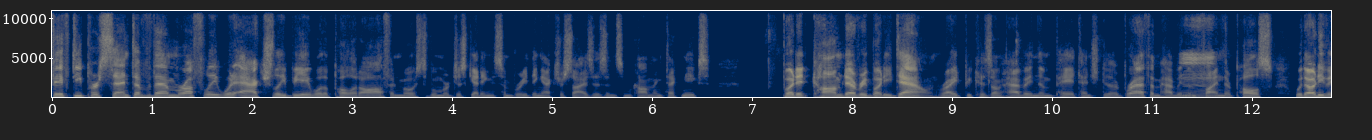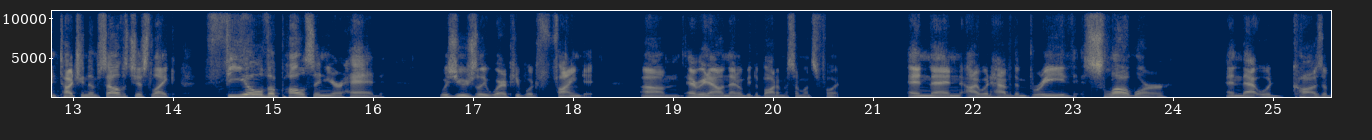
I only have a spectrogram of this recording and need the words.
50% of them roughly would actually be able to pull it off. And most of them were just getting some breathing exercises and some calming techniques. But it calmed everybody down, right? Because I'm having them pay attention to their breath. I'm having them mm. find their pulse without even touching themselves, just like feel the pulse in your head was usually where people would find it. Um, every now and then it would be the bottom of someone's foot. And then I would have them breathe slower and that would cause a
